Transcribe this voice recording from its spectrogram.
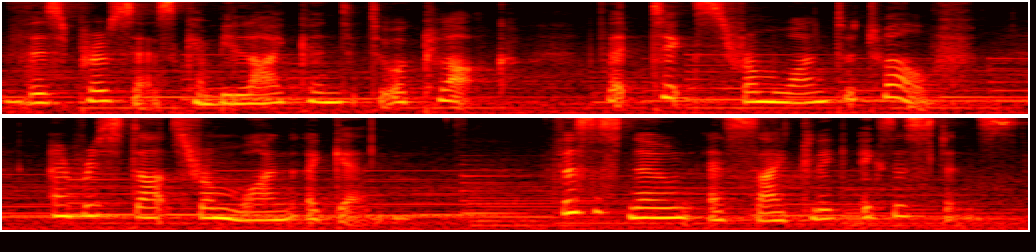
This process can be likened to a clock that ticks from 1 to 12 and restarts from 1 again. This is known as cyclic existence.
